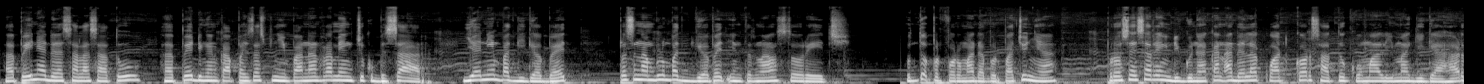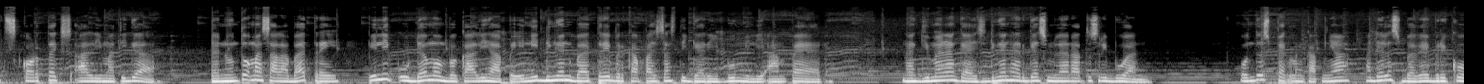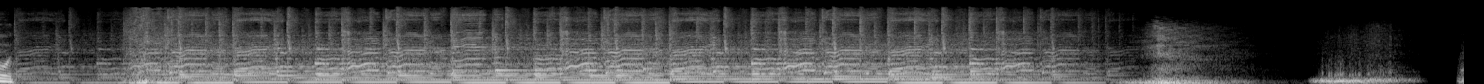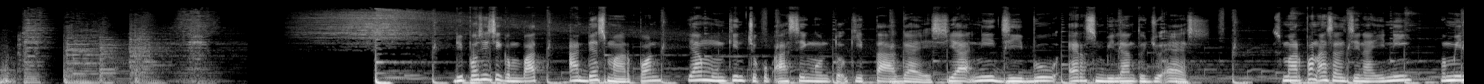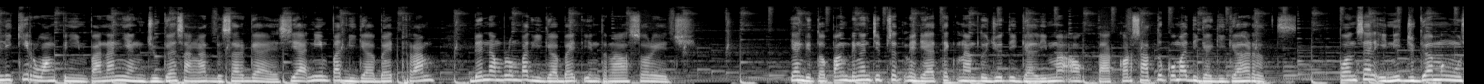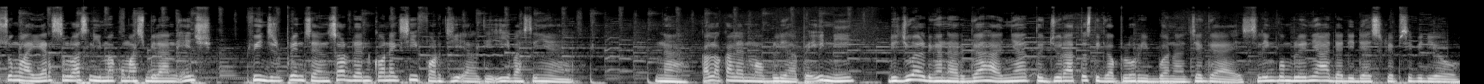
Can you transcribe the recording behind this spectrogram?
HP ini adalah salah satu HP dengan kapasitas penyimpanan RAM yang cukup besar, yakni 4GB plus 64GB internal storage. Untuk performa dapur pacunya, prosesor yang digunakan adalah quad-core 1,5 GHz Cortex A53. Dan untuk masalah baterai, Philip udah membekali HP ini dengan baterai berkapasitas 3000 mAh. Nah gimana guys dengan harga 900 ribuan? Untuk spek lengkapnya adalah sebagai berikut. Di posisi keempat ada smartphone yang mungkin cukup asing untuk kita guys, yakni Jibu R97s. Smartphone asal Cina ini memiliki ruang penyimpanan yang juga sangat besar guys, yakni 4GB RAM dan 64GB internal storage. Yang ditopang dengan chipset MediaTek 6735 octa-core 1,3 GHz. Ponsel ini juga mengusung layar seluas 5,9 inch fingerprint sensor dan koneksi 4G LTE pastinya. Nah, kalau kalian mau beli HP ini, dijual dengan harga hanya 730 ribuan aja guys. Link pembelinya ada di deskripsi video.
